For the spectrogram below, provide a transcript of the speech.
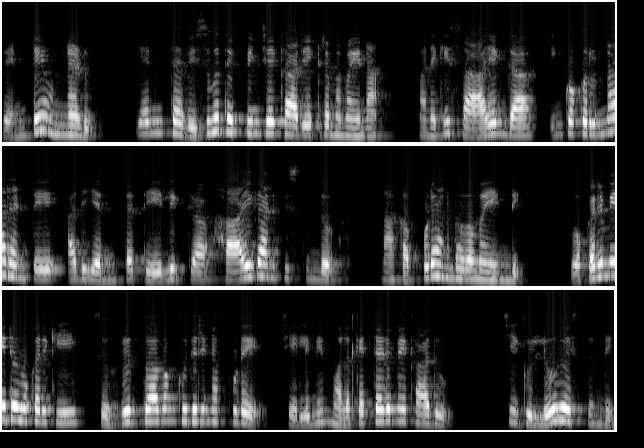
వెంటే ఉన్నాడు. ఎంత విసుగు తెప్పించే కార్యక్రమమైనా మనకి సాయంగా ఇంకొకరున్నారంటే అది ఎంత తేలిగ్గా హాయిగా అనిపిస్తుందో నాకప్పుడు అనుభవమైంది. ఒకరి మీద ఒకరికి సుహృద్భావం కుదిరినప్పుడే చెలిమి మొలకెత్తడమే కాదు చిగుళ్ళు వేస్తుంది.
